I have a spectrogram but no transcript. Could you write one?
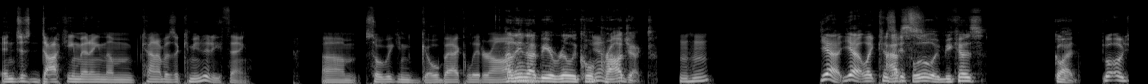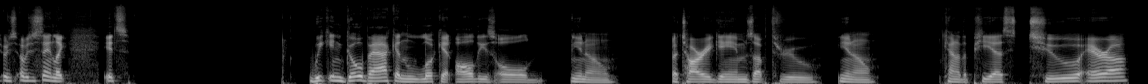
and just documenting them kind of as a community thing um, so we can go back later on i think and, that'd be a really cool yeah. project mm-hmm yeah yeah like cause absolutely because go ahead well, I was just saying, like, it's we can go back and look at all these old, you know, Atari games up through, you know, kind of the PS2 era,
